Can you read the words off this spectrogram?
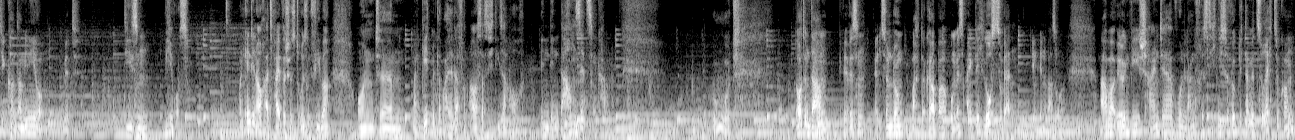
die Kontaminierung mit diesem Virus. Man kennt ihn auch als pfeifisches Drüsenfieber und ähm, man geht mittlerweile davon aus, dass sich dieser auch in den Darm setzen kann. Gut. Dort im Darm wir wissen, Entzündung macht der Körper, um es eigentlich loszuwerden. Aber irgendwie scheint er wohl langfristig nicht so wirklich damit zurechtzukommen,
